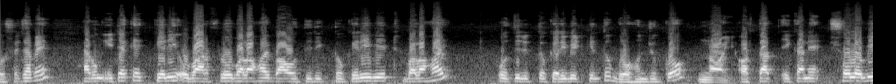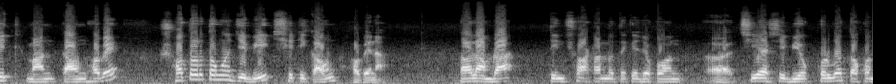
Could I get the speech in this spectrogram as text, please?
বসে যাবে এবং এটাকে ক্যারি ওভারফ্লো বলা হয় বা অতিরিক্ত ক্যারি বিট বলা হয়। অতিরিক্ত ক্যারি বিট কিন্তু গ্রহণযোগ্য নয়। অর্থাৎ এখানে ষোলো বিট মান কাউন্ট হবে, সতেরোতম যে বিট সেটি কাউন্ট হবে না। তাহলে আমরা তিনশো আটান্ন থেকে যখন ছিয়াশি বিয়োগ করব, তখন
